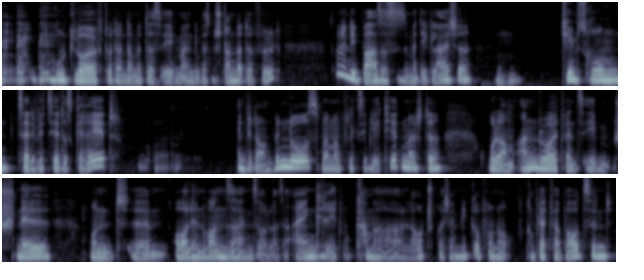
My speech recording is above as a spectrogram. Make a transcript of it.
äh, gut läuft oder damit das eben einen gewissen Standard erfüllt, sondern die Basis ist immer die gleiche. Mhm. Teams Room zertifiziertes Gerät, entweder on Windows, wenn man Flexibilität möchte, oder am Android, wenn es eben schnell und ähm, all-in-one sein soll. Also ein Gerät, wo Kamera, Lautsprecher, Mikrofone komplett verbaut sind.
